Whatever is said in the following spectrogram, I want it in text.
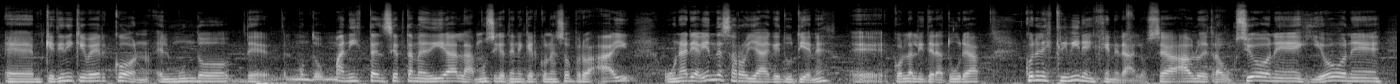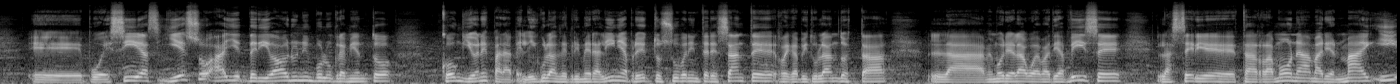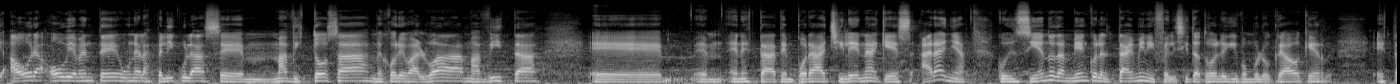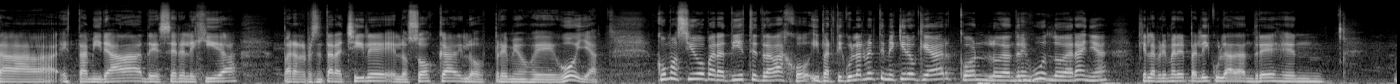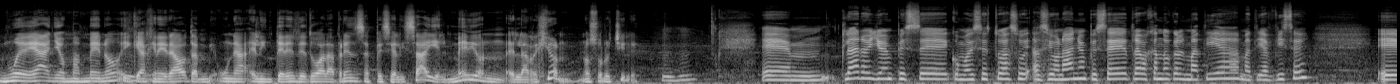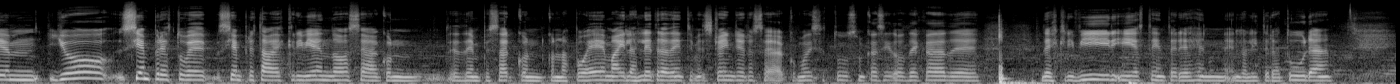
eh, que tiene que ver con el mundo, de, el mundo humanista en cierta medida, la música tiene que ver con eso, pero hay un área bien desarrollada que tú tienes con la literatura, con el escribir en general, o sea, hablo de traducciones, guiones, eh, poesías, y eso ha derivado en un involucramiento con guiones para películas de primera línea, proyectos súper interesantes. Recapitulando, está La Memoria del Agua de Matías Vice, la serie está Ramona, Marian Mike, y ahora, obviamente, una de las películas eh, más vistosas, mejor evaluadas, más vistas. Eh, en, esta temporada chilena que es Araña, coincidiendo también con el timing y felicito a todo el equipo involucrado que esta, esta mirada de ser elegida para representar a Chile en los Oscars y los premios eh, Goya. ¿Cómo ha sido para ti este trabajo? Y particularmente me quiero quedar con lo de Andrés Wood, lo de Araña, que es la primera película de Andrés en nueve años más o menos y que ha generado también una, el interés de toda la prensa especializada y el medio en, la región, no solo Chile. Em, claro, yo empecé, como dices tú, hace, hace, un año empecé trabajando con el Matías, Matías Vice. Eh, yo siempre estuve, siempre estaba escribiendo, o sea, con, desde empezar con, con, los poemas y las letras de Intimate Stranger, o sea, como dices tú, son casi dos décadas de, de escribir y este interés en, en, la literatura.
